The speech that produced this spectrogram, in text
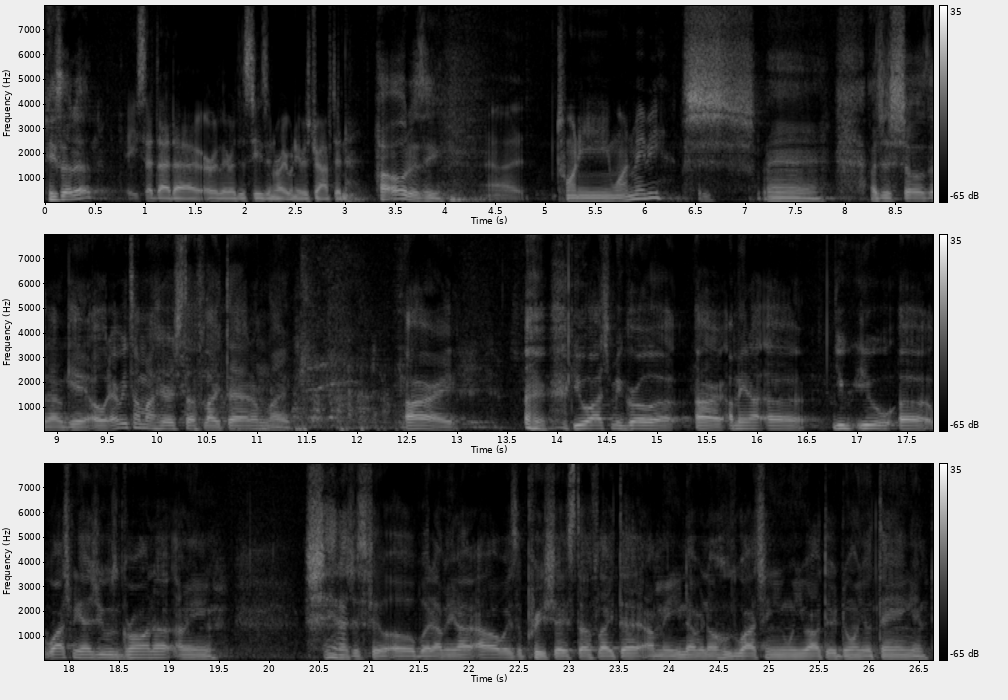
He said that. He said that uh, earlier this season, right when he was drafted. How old is he? Uh, 21, maybe. Man, that just shows that I'm getting old. Every time I hear stuff like that, I'm like, all right. you watch me grow up. All right. I mean, uh, you you uh, watch me as you was growing up. I mean, shit, I just feel old. But I mean, I, I always appreciate stuff like that. I mean, you never know who's watching you when you're out there doing your thing, and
